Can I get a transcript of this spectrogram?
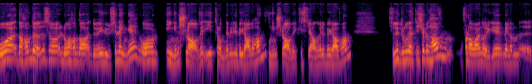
Og Da han døde, så lå han da død i huset lenge, og ingen slaver i Trondheim ville begrave han, ingen slaver i Kristiania ville begrave han. Så de dro ned til København, for da var Norge mellom eh,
